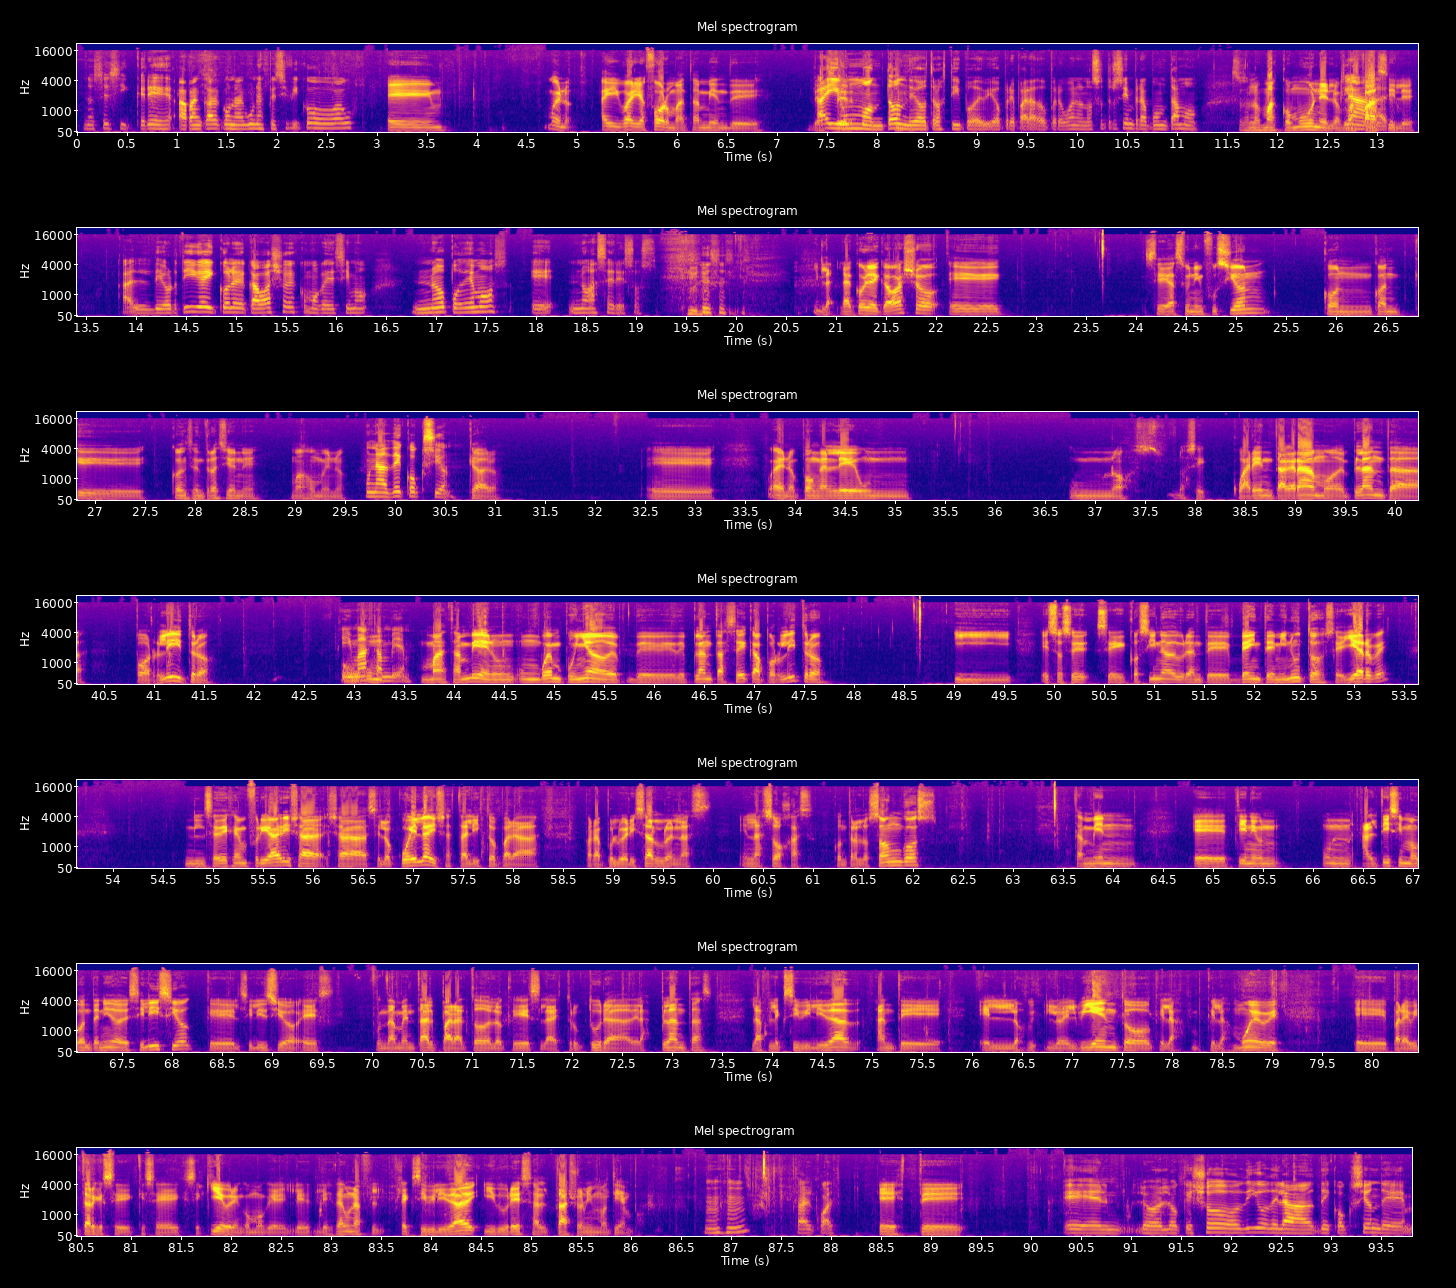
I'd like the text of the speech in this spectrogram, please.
No sé si querés arrancar con algún específico, Augusto. Eh, bueno, hay varias formas también de... hay un montón de otros tipos de biopreparado, pero bueno, nosotros siempre apuntamos... Esos son los más comunes, los más fáciles. Al de ortiga y cola de caballo es como que decimos, no podemos eh, no hacer esos. y la, cola de caballo eh, se hace una infusión con, con qué concentraciones más o menos. Una decocción. Claro. Eh, bueno, pónganle un, unos, no sé, 40 gramos de planta por litro. Y más también. Más también, un, buen puñado de, planta seca por litro. Y eso se, se, cocina durante 20 minutos, se hierve, se deja enfriar y ya, ya se lo cuela y ya está listo para, para pulverizarlo en las, en las hojas contra los hongos, también eh, tiene un, altísimo contenido de silicio, que el silicio es fundamental para todo lo que es la estructura de las plantas, la flexibilidad ante el, viento que las, que las mueve, eh, para evitar que se, que se, quiebren, como que les da una flexibilidad y dureza al tallo al mismo tiempo. Tal cual. Este, lo, que yo digo de la decocción de,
